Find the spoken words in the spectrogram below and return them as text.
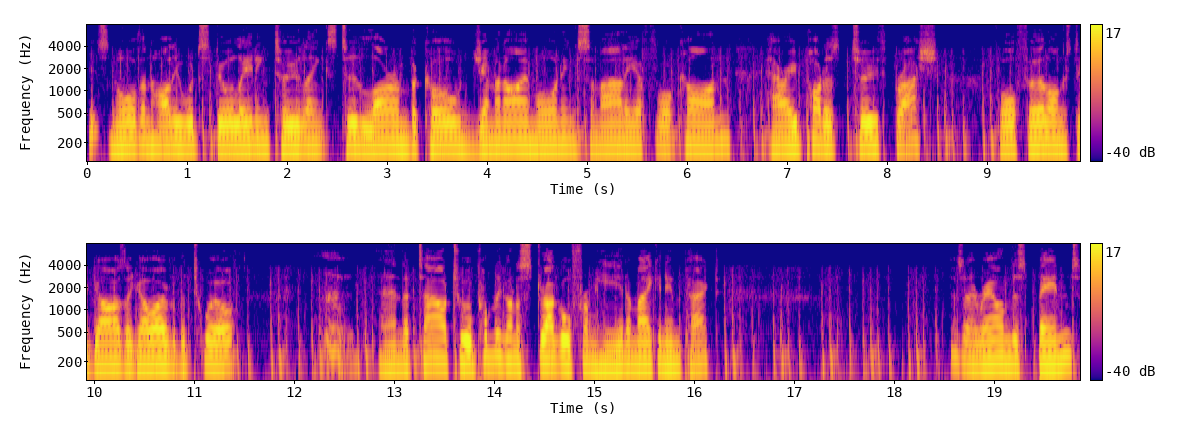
It's Northern Hollywood still leading two lengths to Lauren Bacall, Gemini Morning, Somalia Faucon, Harry Potter's Toothbrush. Four furlongs to go as they go over the 12th. And the tail two are probably going to struggle from here to make an impact. As they round this bend,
